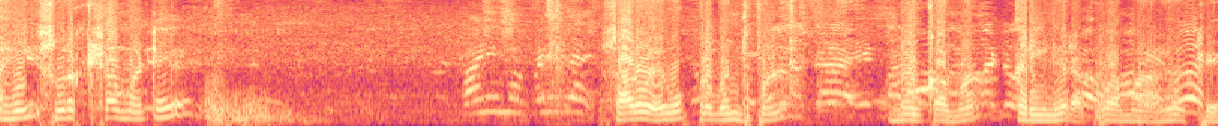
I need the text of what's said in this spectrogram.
અહીં સુરક્ષા માટે સારો એવો પ્રબંધ પણ નૌકામાં કરીને રાખવામાં આવ્યો છે.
